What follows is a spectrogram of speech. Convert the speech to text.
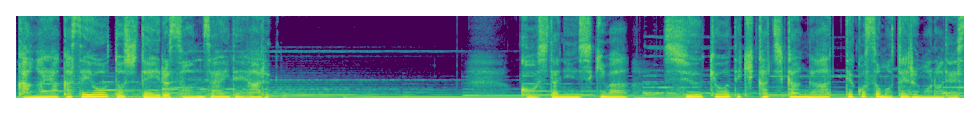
輝かせようとしている存在である。こうした認識は宗教的価値観があってこそ持てるものです。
